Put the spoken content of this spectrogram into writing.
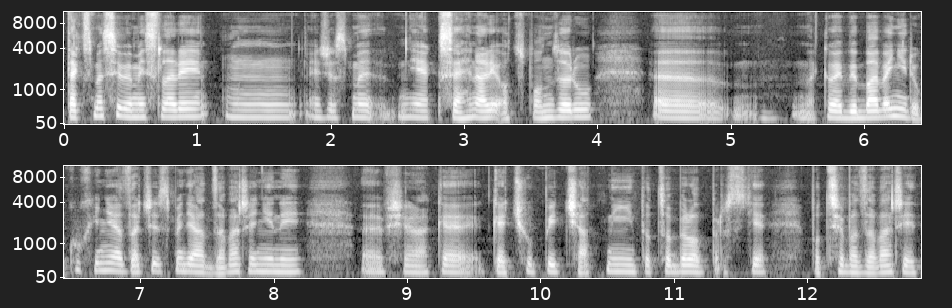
tak jsme si vymysleli, mm, že jsme nějak sehnali od sponzorů eh, takové vybavení do kuchyně a začali jsme dělat zavařeniny, eh, všelaké kečupy, čatný, to, co bylo prostě potřeba zavařit.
